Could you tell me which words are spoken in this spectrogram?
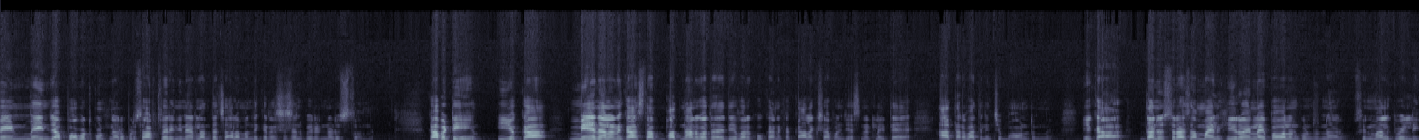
మెయిన్ మెయిన్ జాబ్ పోగొట్టుకుంటున్నారు. ఇప్పుడు సాఫ్ట్వేర్ ఇంజనీర్లు అంతా చాలామందికి రెసెషన్ పీరియడ్ నడుస్తుంది. కాబట్టి ఈ యొక్క మే నెలను కాస్త పద్నాలుగో తేదీ వరకు కనుక కాలక్షేపం చేసినట్లయితే ఆ తర్వాత నుంచి బాగుంటుంది. ఇక ధనుసు రాశి అమ్మాయిలు హీరోయిన్లు అయిపోవాలనుకుంటున్నారు. సినిమాలకు వెళ్ళి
